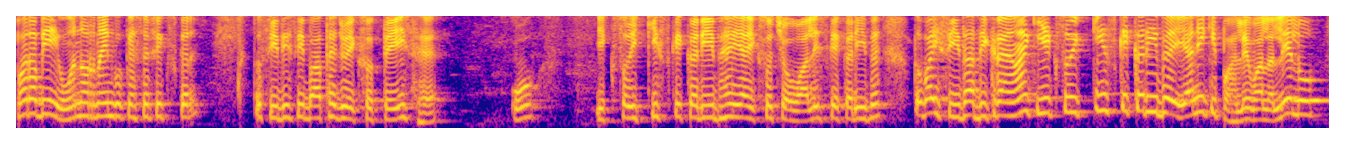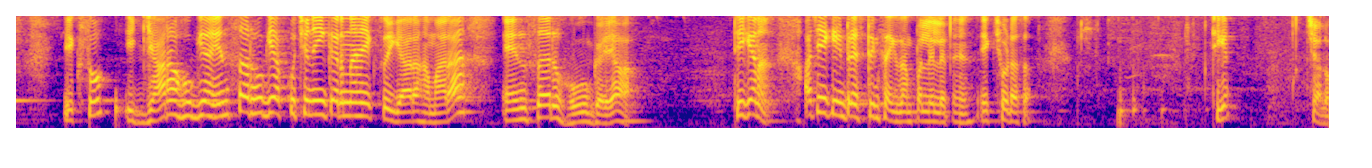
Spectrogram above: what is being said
पर अभी वन और नाइन को कैसे फिक्स करें? तो सीधी सी बात है, जो 123 है, वो 121 के करीब है या 144 के करीब है। तो भाई सीधा दिख रहा है ना कि 121 के करीब है, यानी कि पहले वाला ले लो। 111 हो गया आंसर हो गया, कुछ नहीं करना है। 111 हमारा आंसर हो गया। ठीक है ना? अच्छा एक इंटरेस्टिंग सा एग्जांपल ले लेते हैं, एक छोटा सा। ठीक है? चलो।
